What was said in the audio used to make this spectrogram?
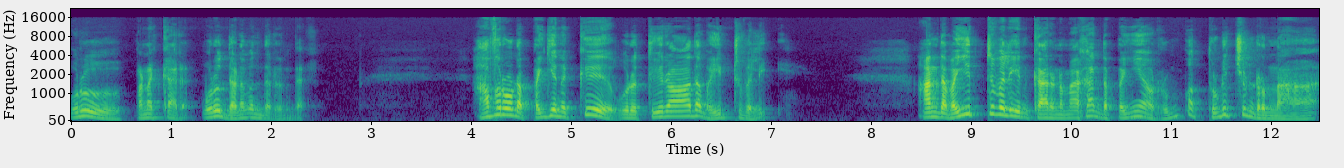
ஒரு பணக்காரர் ஒரு தனவந்தர் இருந்தார். அவரோட பையனுக்கு ஒரு தீராத வயிற்று வலி. அந்த வயிற்று வலியின் காரணமாக அந்த பையன் ரொம்ப துடிச்சுன்னு இருந்தான்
